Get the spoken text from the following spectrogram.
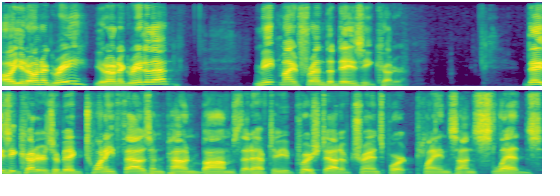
Oh, you don't agree? You don't agree to that? Meet my friend the Daisy Cutter. Daisy cutters are big 20,000 pound bombs that have to be pushed out of transport planes on sleds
